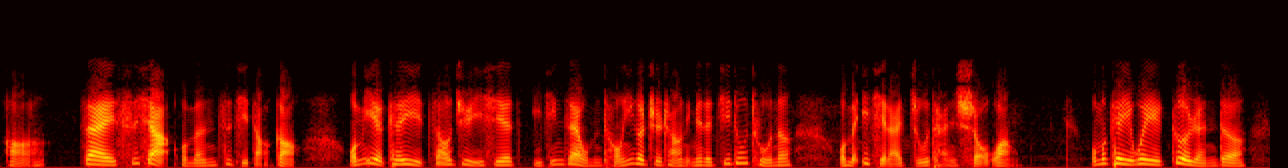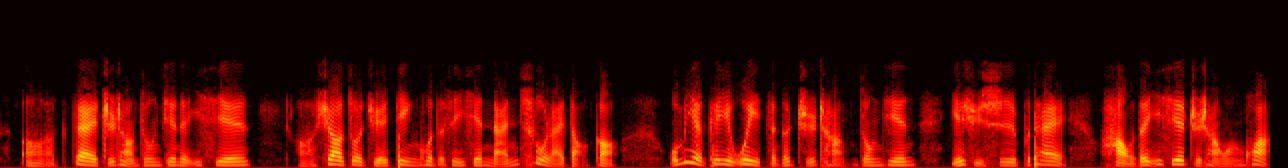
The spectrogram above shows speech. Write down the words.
啊在私下我们自己祷告，我们也可以遭聚一些已经在我们同一个职场里面的基督徒呢，我们一起来足坛守望。我们可以为个人的呃在职场中间的一些啊需要做决定或者是一些难处来祷告。我们也可以为整个职场中间，也许是不太好的一些职场文化，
